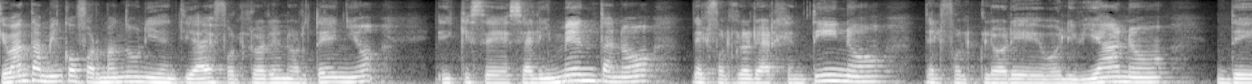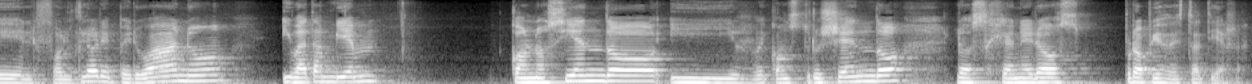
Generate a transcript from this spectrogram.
que van también conformando una identidad de folclore norteño y que se, se alimenta ¿no? del folclore argentino, del folclore boliviano, del folclore peruano y va también conociendo y reconstruyendo los géneros propios de esta tierra.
